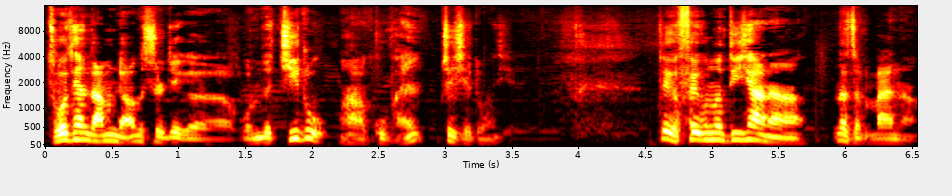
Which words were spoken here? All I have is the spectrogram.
昨天咱们聊的是这个我们的脊柱啊、骨盆这些东西。这个肺功能低下呢，那怎么办呢？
